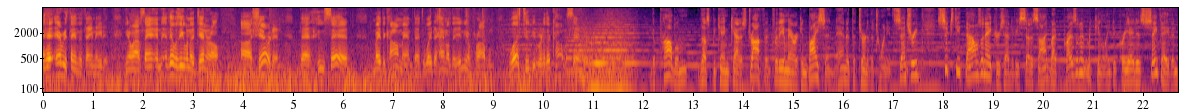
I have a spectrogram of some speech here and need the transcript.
It had everything that they needed. You know what I'm saying? And, and there was even a general, uh, Sheridan, that who said, made the comment that the way to handle the Indian problem was to get rid of their commissary. The problem thus became catastrophic for the American bison, and at the turn of the 20th century, 60,000 acres had to be set aside by President McKinley to create a safe haven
